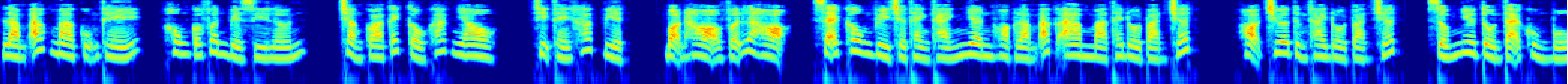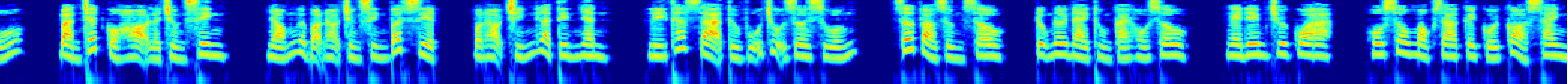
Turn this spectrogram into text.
làm ác ma cũng thế, không có phân biệt gì lớn, chẳng qua cách cầu khác nhau, chị thấy khác biệt, bọn họ vẫn là họ, sẽ không vì trở thành thánh nhân hoặc làm ác am mà thay đổi bản chất, họ chưa từng thay đổi bản chất, giống như tồn tại khủng bố, bản chất của họ là trường sinh, nhóm người bọn họ trường sinh bất diệt, bọn họ chính là tiên nhân, lý thất dạ từ vũ trụ rơi xuống, rớt vào rừng sâu, đụng nơi này thùng cái hố sâu, ngày đêm trôi qua, hố sâu mọc ra cây cối cỏ xanh,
